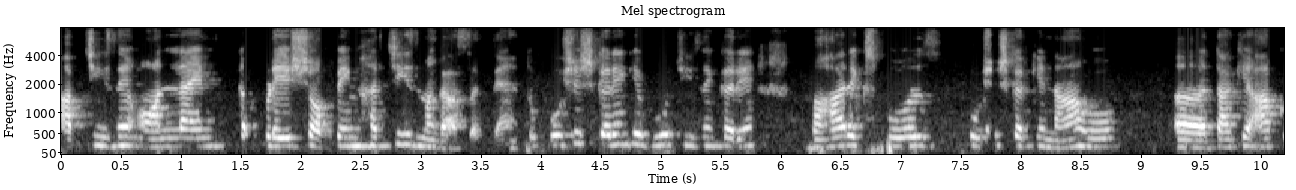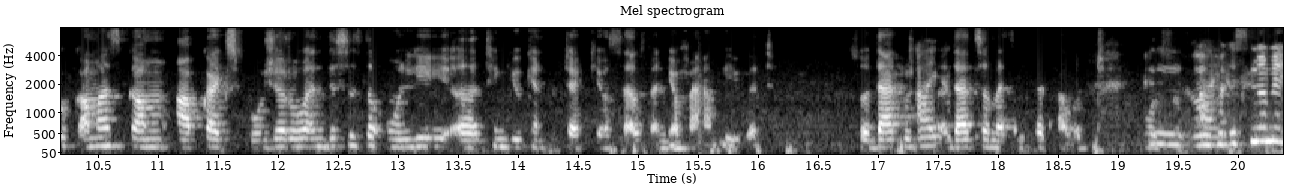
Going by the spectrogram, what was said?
आप चीज़ें ऑनलाइन कपड़े शॉपिंग हर चीज़ मंगा सकते हैं। तो कोशिश करें कि वो चीज़ें करें बाहर एक्सपोज कोशिश करके ना हो ताकि आपको कम अज कम आपका एक्सपोजर हो। And this is the only thing you can protect yourself and your family with so that would I, that's a message that I would इसमें मैं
